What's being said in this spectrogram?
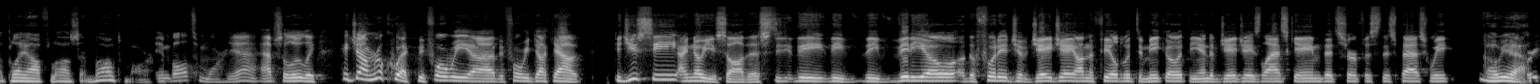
a playoff loss at Baltimore. In Baltimore, yeah, absolutely. Hey, John, real quick before we uh, before we duck out, did you see? I know you saw this. The the the, video, the footage of JJ on the field with DeMeco at the end of JJ's last game that surfaced this past week. Oh yeah, where,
